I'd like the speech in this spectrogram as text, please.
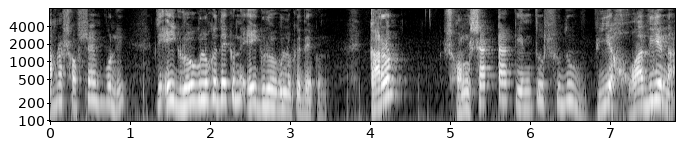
আমরা সবসময় বলি যে এই গ্রহগুলোকে দেখুন, এই গ্রহগুলোকে দেখুন। কারণ সংসারটা কিন্তু শুধু বিয়ে হওয়া দিয়ে না,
